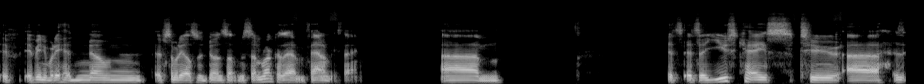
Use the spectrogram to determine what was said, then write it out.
if if anybody had known if somebody else was doing something similar because I haven't found anything. Um, it's it's a use case to uh, is,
